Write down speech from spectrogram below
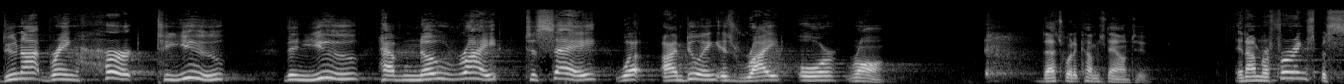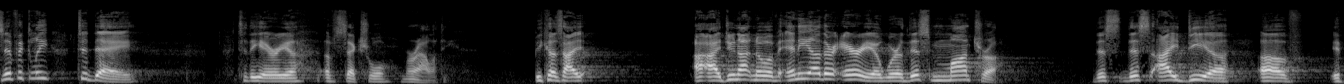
do not bring hurt to you, then you have no right to say what I'm doing is right or wrong. That's what it comes down to. And I'm referring specifically today to the area of sexual morality. Because I, I do not know of any other area where this mantra, this, this idea of if,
